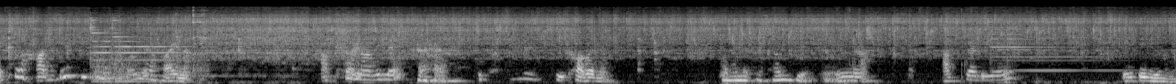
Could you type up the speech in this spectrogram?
একটু হাত দিয়ে কিছু করলে হয় না। হাতটা না দিলে ঠিক হবে না। না হাতটা দিয়ে এটাই হবে।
